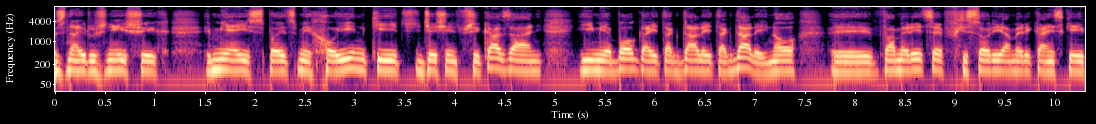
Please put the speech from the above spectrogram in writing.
z najróżniejszych miejsc, powiedzmy choinki, dziesięć przykazań, imię Boga i tak dalej, i tak dalej. No, y, w Ameryce, w historii amerykańskiej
